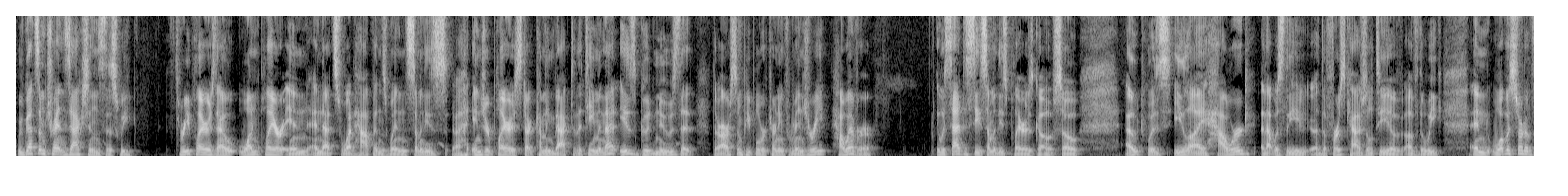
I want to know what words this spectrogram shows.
We've got some transactions this week three players out, one player in, and that's what happens when some of these uh, injured players start coming back to the team. And that is good news that there are some people returning from injury. However, it was sad to see some of these players go. So out was Eli Howard. And that was the uh, the first casualty of, of the week. And what was sort of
